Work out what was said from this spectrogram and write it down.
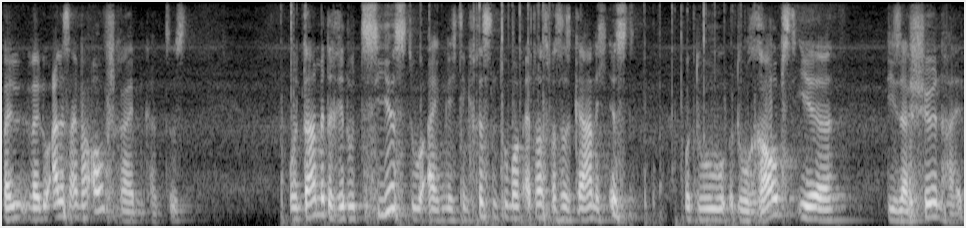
weil, weil du alles einfach aufschreiben könntest. Und damit reduzierst du eigentlich den Christentum auf etwas, was es gar nicht ist. Und du, du raubst ihr dieser Schönheit.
